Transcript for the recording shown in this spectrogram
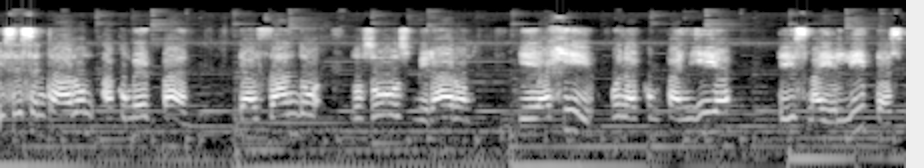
Y se sentaron a comer pan, y alzando los ojos miraron, y he aquí una compañía de ismaelitas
